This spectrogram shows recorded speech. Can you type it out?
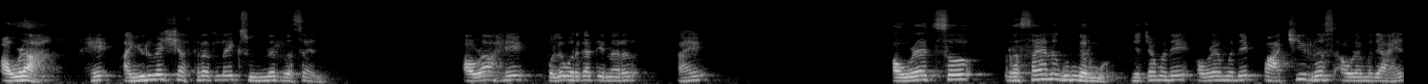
आवळा हे आयुर्वेद शास्त्रातलं एक सुंदर रसायन. आवळा हे फलवर्गात येणारं आहे. आवळ्याचं रसायन गुणधर्म ज्याच्यामध्ये आवळ्यामध्ये पाची रस आवळ्यामध्ये आहेत.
